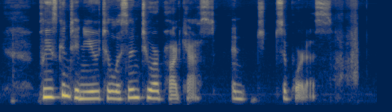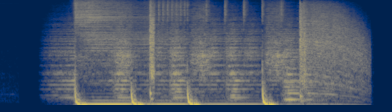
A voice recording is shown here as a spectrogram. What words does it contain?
Please continue to listen to our podcast and support us.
